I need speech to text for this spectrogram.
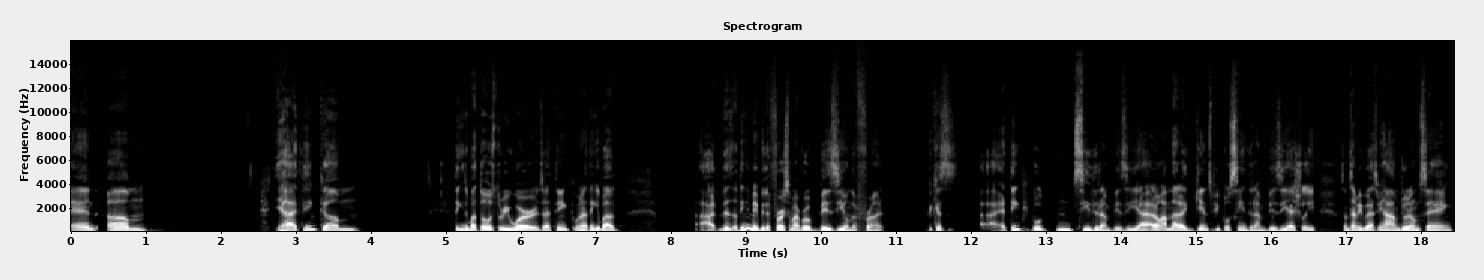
And um, yeah, I think um, thinking about those three words, I think when I think about I, this, I think it may be the first time I wrote busy on the front because I think people see that I'm busy. I don't. I'm not against people seeing that I'm busy. Actually, sometimes people ask me how I'm doing. I'm saying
